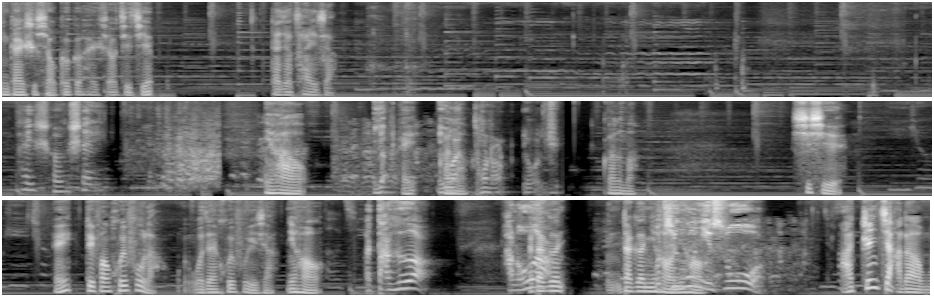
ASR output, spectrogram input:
应该是小哥哥还是小姐姐？大家猜一下。爱上谁？你好，哎呀，哎，哎呦我关了，等会儿，哎呦我去，关了吗？谢谢。哎，对方恢复了，我我再恢复一下。你好，哎大哥，Hello 大哥，嗯大哥你我好，你好听过你书，啊，真假的？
